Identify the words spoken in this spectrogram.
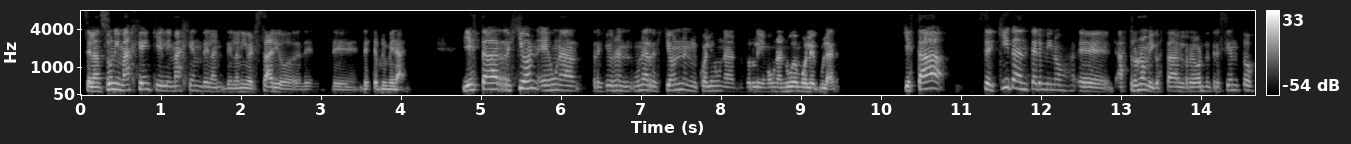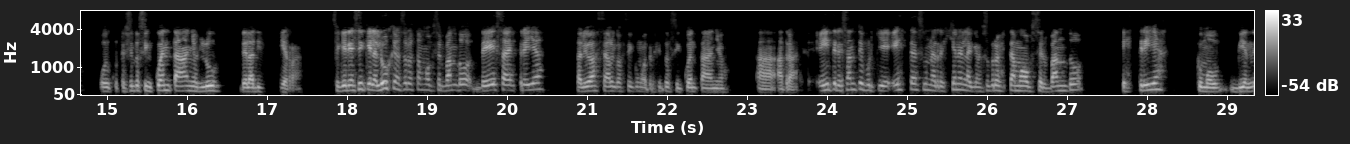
se lanzó una imagen que es la imagen de la, del aniversario de, de, de, este primer año. Y esta región es una región, una región en la cual es una, nosotros le llamamos una nube molecular, que está cerquita en términos eh, astronómicos, está alrededor de 300 o 350 años luz de la Tierra. Eso quiere decir que la luz que nosotros estamos observando de esa estrella salió hace algo así como 350 años atrás. Es interesante porque esta es una región en la que nosotros estamos observando estrellas como bien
